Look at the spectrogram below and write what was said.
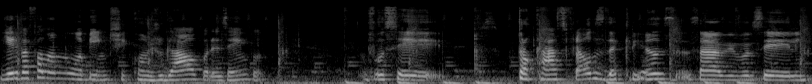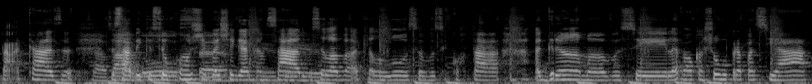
E ele vai falando no ambiente conjugal, por exemplo, você trocar as fraldas da criança, sabe? Você limpar a casa. Lavar você sabe que o seu cônjuge vai chegar cansado, você lavar aquela louça, você cortar a grama, você levar o cachorro para passear.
